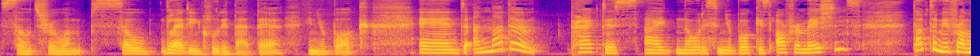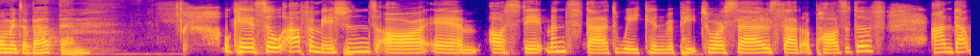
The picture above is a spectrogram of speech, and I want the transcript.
So true. I'm so glad you included that there in your book. And another practice I noticed in your book is affirmations. Talk to me for a moment about them. Okay, so affirmations are um, are statements that we can repeat to ourselves that are positive, and that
